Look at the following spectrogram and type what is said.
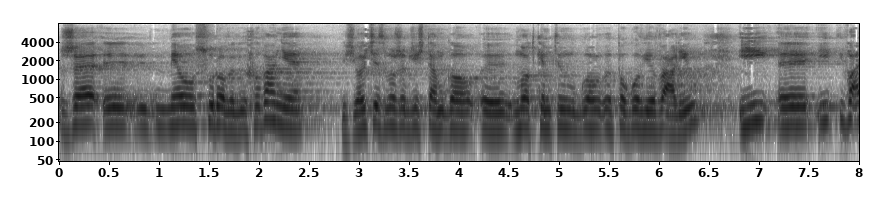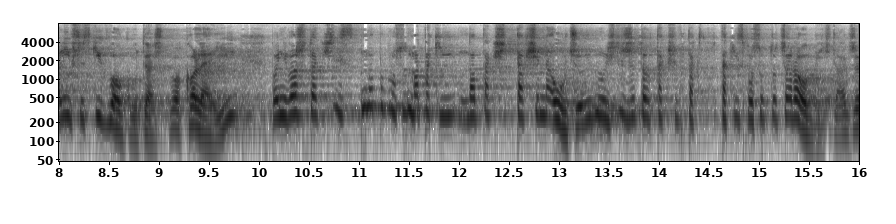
że y, miał surowe wychowanie, jeśli ojciec może gdzieś tam go y, młotkiem tym po głowie walił i, y, i, i wali wszystkich wokół też po kolei, ponieważ tak jest, no po prostu ma taki, no tak, tak się nauczył i myśli, że to tak, tak, w taki sposób to trzeba robić. Tak? Że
